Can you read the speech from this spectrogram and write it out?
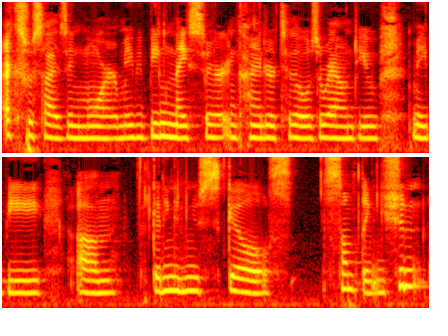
exercising more, maybe being nicer and kinder to those around you, maybe um, getting a new skills, something. You shouldn't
